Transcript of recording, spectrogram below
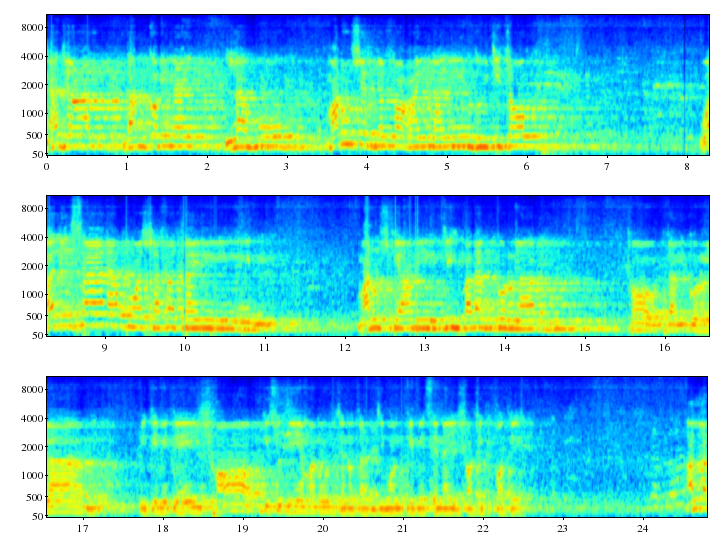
নাজাল দান করি নাই লাহু মানুষের জন্য আই নাই দুইটি চোখ ওয়ালিসানা ওয়া শাফাতাইন মানুষকে আমি জিহ্বা দান করলাম, ঠোঁট দান করলাম। পৃথিবীতে এই সব কিছু দিয়ে মানুষ যেন তার জীবনকে বেছে নেয় সঠিক পথে। আল্লাহ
